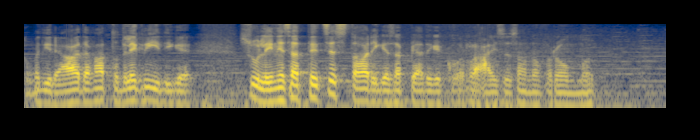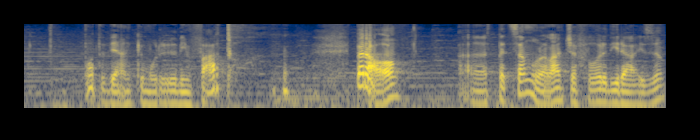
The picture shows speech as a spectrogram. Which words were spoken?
come dire, avete fatto delle critiche sulle inesattezze storiche, sappiate che con Rise Son of Rome potete anche morire di infarto. Però, eh, spezzando una lancia a favore di Rise,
